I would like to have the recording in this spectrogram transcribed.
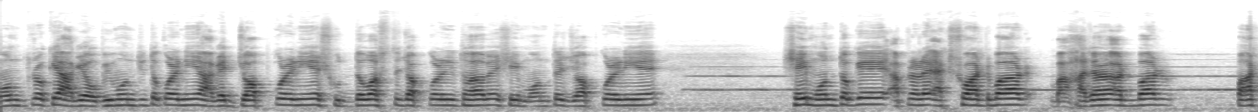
মন্ত্রকে আগে অভিমন্ত্রিত করে নিয়ে, আগে জপ করে নিয়ে, শুদ্ধ জপ করে নিতে হবে, সেই মন্ত্রে জপ করে নিয়ে, সেই মন্ত্রকে আপনারা একশো আটবার বা হাজার আটবার পাঠ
